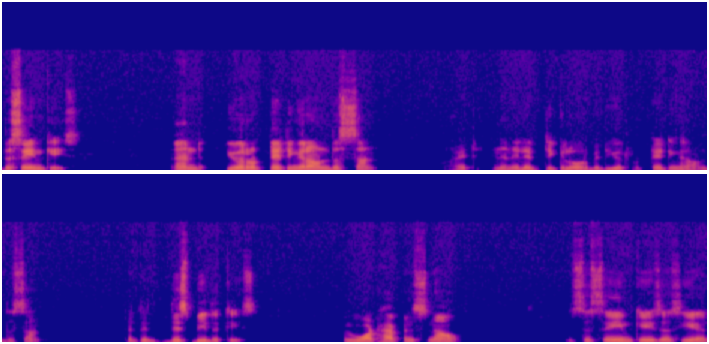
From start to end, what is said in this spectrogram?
The same case. And you are rotating around the sun right? In an elliptical orbit you are rotating around the sun. Let this be the case. Well what happens now? It's the same case as here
